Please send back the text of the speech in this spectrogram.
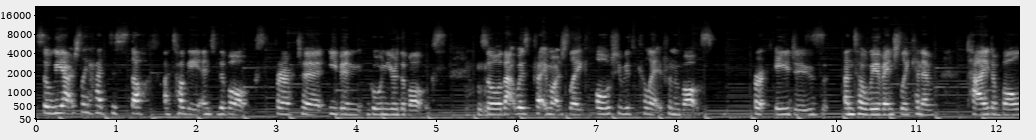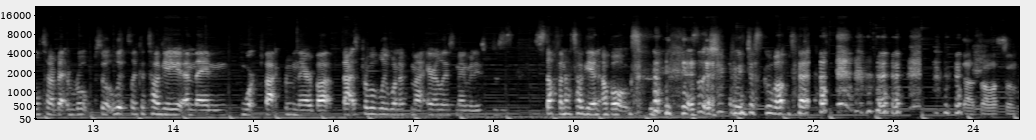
so we actually had to stuff a tuggy into the box for her to even go near the box. so that was pretty much like all she would collect from the box for ages until we eventually kind of tied a ball to a bit of rope so it looked like a tuggy and then worked back from there. But that's probably one of my earliest memories was stuffing a tuggy in a box so that she would just go up to it. That's awesome.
